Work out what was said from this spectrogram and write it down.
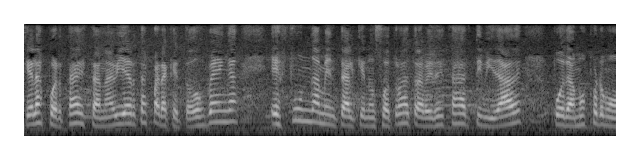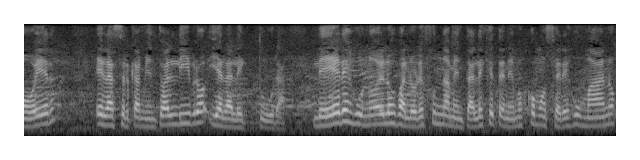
Que las puertas están abiertas para que todos vengan. Es fundamental que nosotros a través de estas actividades podamos promover el acercamiento al libro y a la lectura. Leer es uno de los valores fundamentales que tenemos como seres humanos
